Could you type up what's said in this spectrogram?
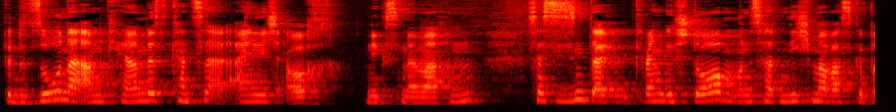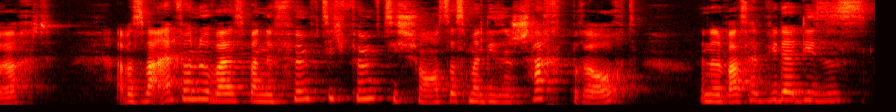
wenn du so nah am Kern bist, kannst du eigentlich auch nichts mehr machen. Das heißt, die sind daran gestorben und es hat nicht mal was gebracht. Aber es war einfach nur, weil es war eine 50-50 Chance, dass man diesen Schacht braucht. Und dann war es halt wieder dieses,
